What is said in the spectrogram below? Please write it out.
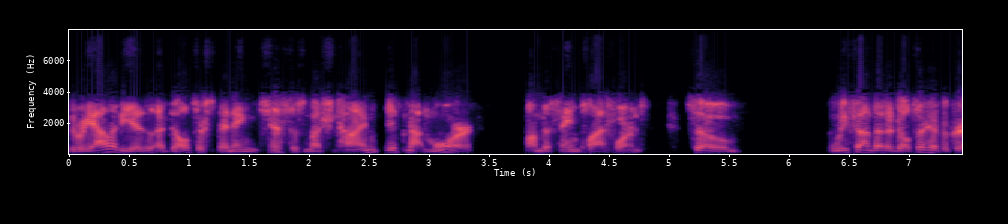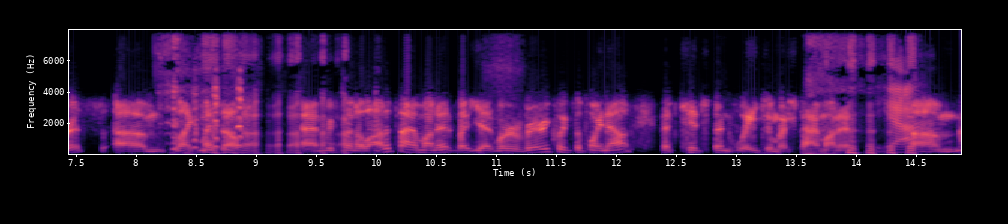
the reality is adults are spending just as much time, if not more, on the same platforms. So we found that adults are hypocrites, um, like myself, and we spend a lot of time on it, but yet we're very quick to point out that kids spend way too much time on it. yeah. Um,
